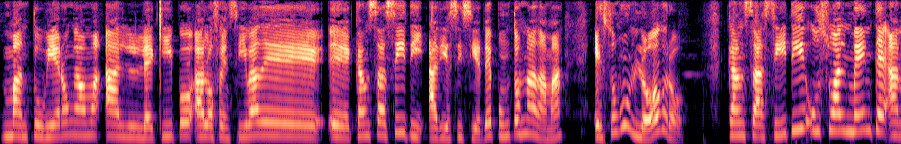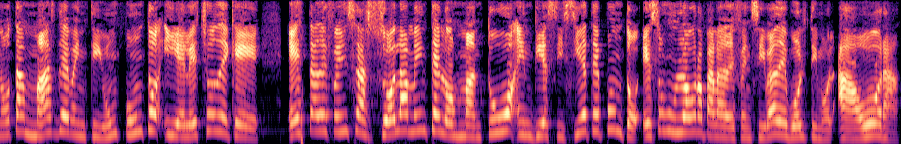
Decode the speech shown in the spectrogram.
mantuvieron a- al equipo, a la ofensiva de eh, Kansas City a 17 puntos nada más. Eso es un logro. Kansas City usualmente anota más de 21 puntos y el hecho de que esta defensa solamente los mantuvo en 17 puntos, eso es un logro para la defensiva de Baltimore. Ahora,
